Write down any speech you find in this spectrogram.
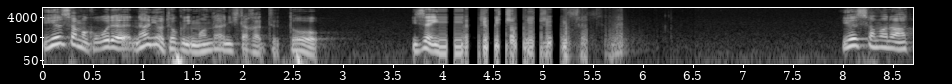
イエス様ここで何を特に問題にしたかというと、以前、11章21節ね。イエス様の圧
